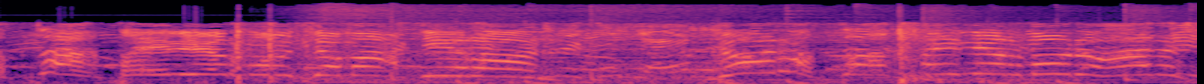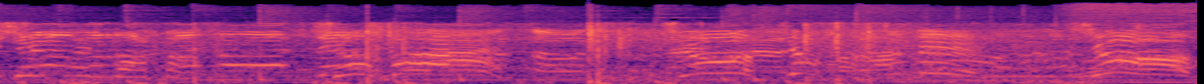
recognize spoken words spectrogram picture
الساقطين يرمون جماعة إيران. دول الساقطين يرمون هذا الشرطي البطل شوفها شوف شوف رمي شوف.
